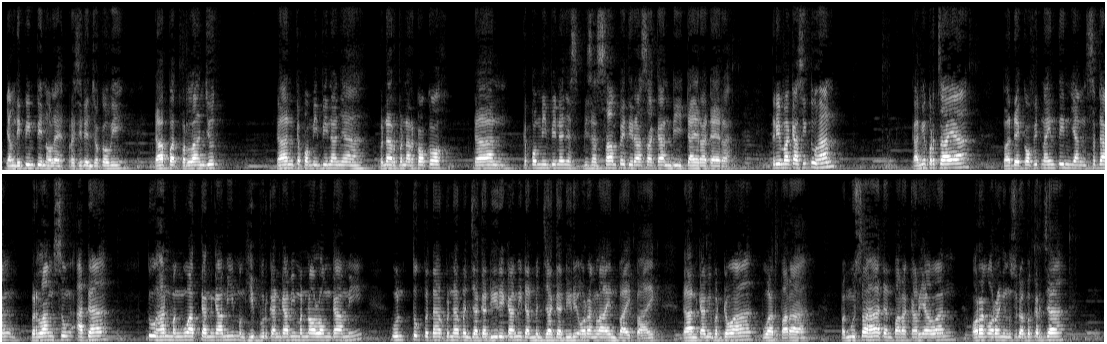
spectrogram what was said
yang dipimpin oleh Presiden Jokowi dapat berlanjut dan kepemimpinannya benar-benar kokoh dan kepemimpinannya bisa sampai dirasakan di daerah-daerah. Terima kasih Tuhan. Kami percaya badai COVID-19 yang sedang berlangsung ada, Tuhan menguatkan kami, menghiburkan kami, menolong kami untuk benar-benar menjaga diri kami dan menjaga diri orang lain baik-baik. Dan kami berdoa buat para pengusaha dan para karyawan, orang-orang yang sudah bekerja,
